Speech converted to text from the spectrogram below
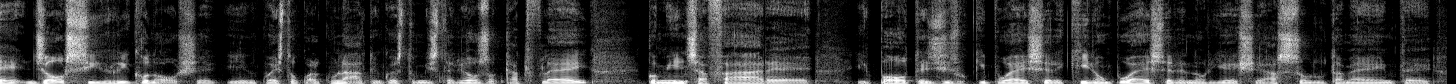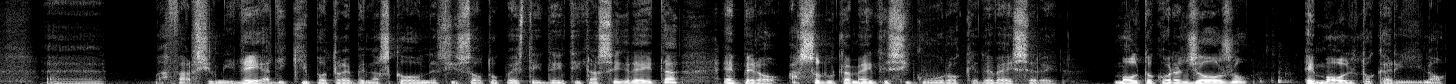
E Joe si riconosce in questo qualcun altro, in questo misterioso Catflay, comincia a fare ipotesi su chi può essere e chi non può essere, non riesce assolutamente eh, a farsi un'idea di chi potrebbe nascondersi sotto questa identità segreta, è però assolutamente sicuro che deve essere molto coraggioso e molto carino.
